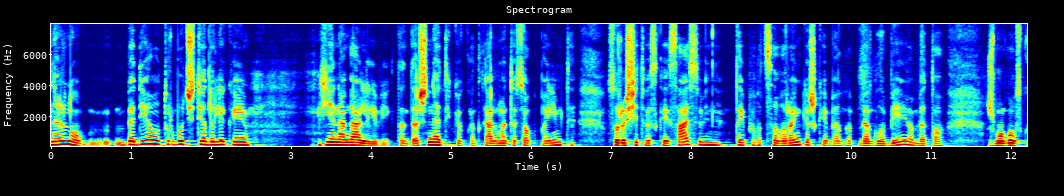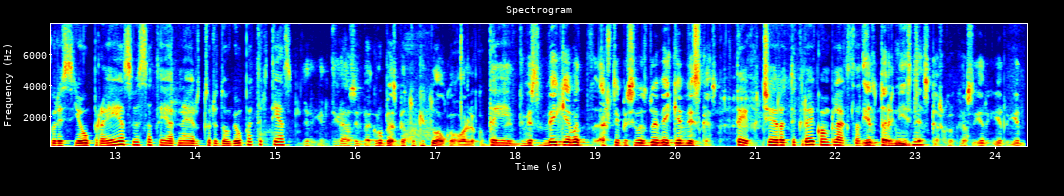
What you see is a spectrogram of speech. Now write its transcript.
nežinau, be Dievo turbūt šitie dalykai jie negali įvykti. Aš netikiu, kad galima tiesiog paimti, surašyti viską į sąsiuvinį, taip pat savarankiškai, be, be globėjo, be to žmogaus, kuris jau praėjęs visą tai ar ne ir turi daugiau patirties. Ir, ir tikriausiai be grupės, be tų kitų alkoholikų. Tai vis, veikia, vat, aš taip įsivaizduoju, veikia viskas. Taip, čia yra tikrai kompleksas. Ir tarnystės mhm. kažkokios. Ir, ir, ir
